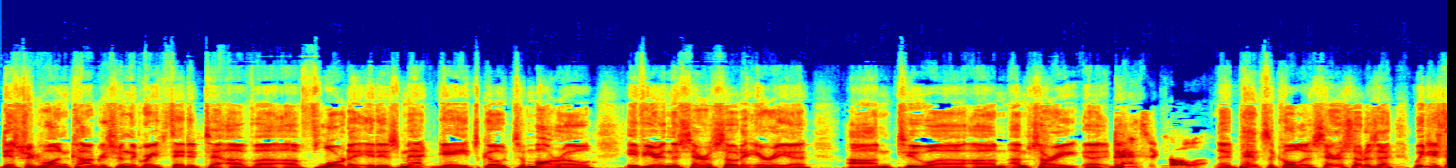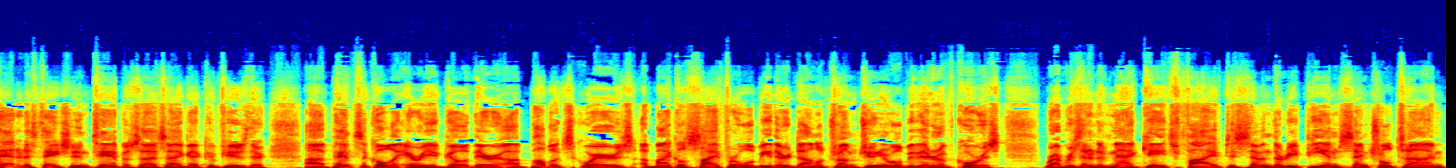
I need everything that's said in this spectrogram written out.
District 1 Congressman, the great state of, te- of, uh, of Florida, it is Matt Gaetz. Go tomorrow, if you're in the Sarasota area, um, to, uh, um, I'm sorry, uh, Pensacola. Uh, Pensacola. Sarasota. A, we just added a station in Tampa, so that's I got confused there. Uh, Pensacola area. Go there. Uh, public squares. Uh, Michael Seifert will be there. Donald Trump Jr. will be there, and of course, Representative Matt Gaetz. Five to 7:30 p.m. Central Time.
